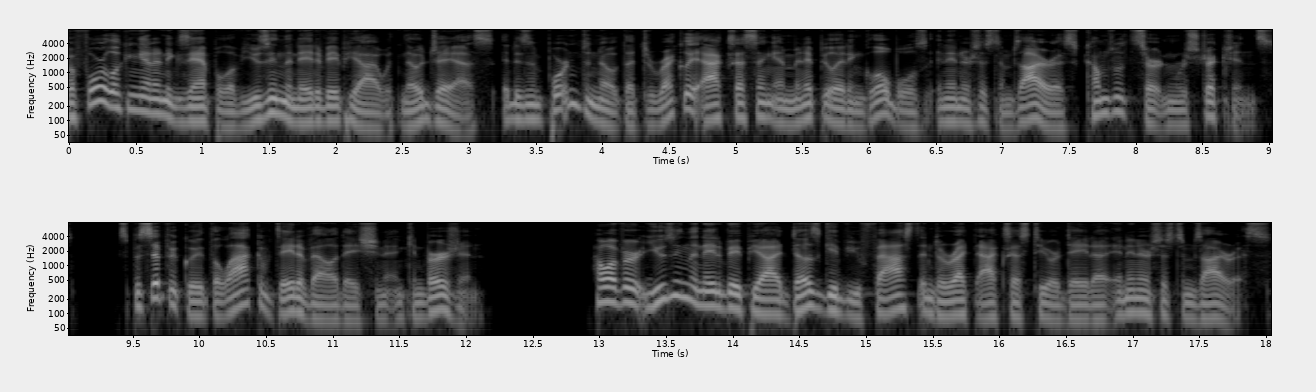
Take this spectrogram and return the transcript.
Before looking at an example of using the native API with Node.js, it is important to note that directly accessing and manipulating globals in InterSystems Iris comes with certain restrictions, specifically the lack of data validation and conversion. However, using the native API does give you fast and direct access to your data in InterSystems Iris.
